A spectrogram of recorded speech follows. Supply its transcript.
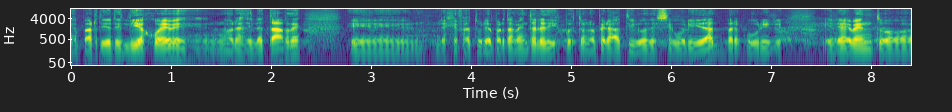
A partir del día jueves, en horas de la tarde, eh, la Jefatura Departamental ha dispuesto un operativo de seguridad para cubrir el evento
